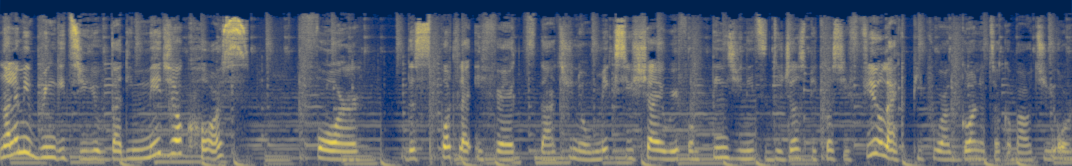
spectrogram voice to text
Now let me bring it to you that the major cause for the spotlight effect that you know makes you shy away from things you need to do just because you feel like people are gonna talk about you or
